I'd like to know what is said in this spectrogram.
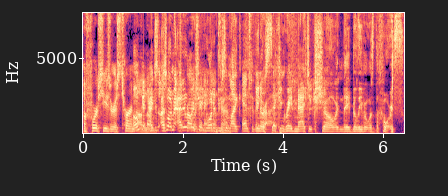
a force user has turned on Okay, them, I just I just want to, I didn't probably make sure you want to do some like answer the you know cry. second grade magic show and they believe it was the force.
